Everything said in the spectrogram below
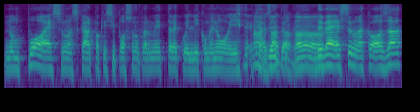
non può essere una scarpa che si possono permettere quelli come noi, capito? esatto. No, no, no. Deve essere una cosa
